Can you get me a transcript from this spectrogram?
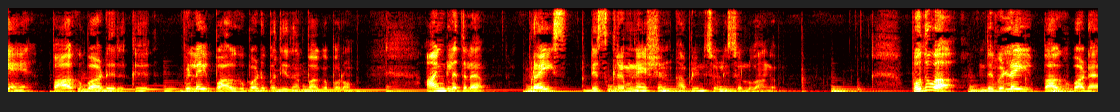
ஏன் பாகுபாடு இருக்குது விலை பாகுபாடு பற்றி தான் பார்க்க போகிறோம் ஆங்கிலத்தில் ப்ரைஸ் டிஸ்கிரிமினேஷன் அப்படின்னு சொல்லி சொல்லுவாங்க. பொதுவாக இந்த விலை பாகுபாடை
